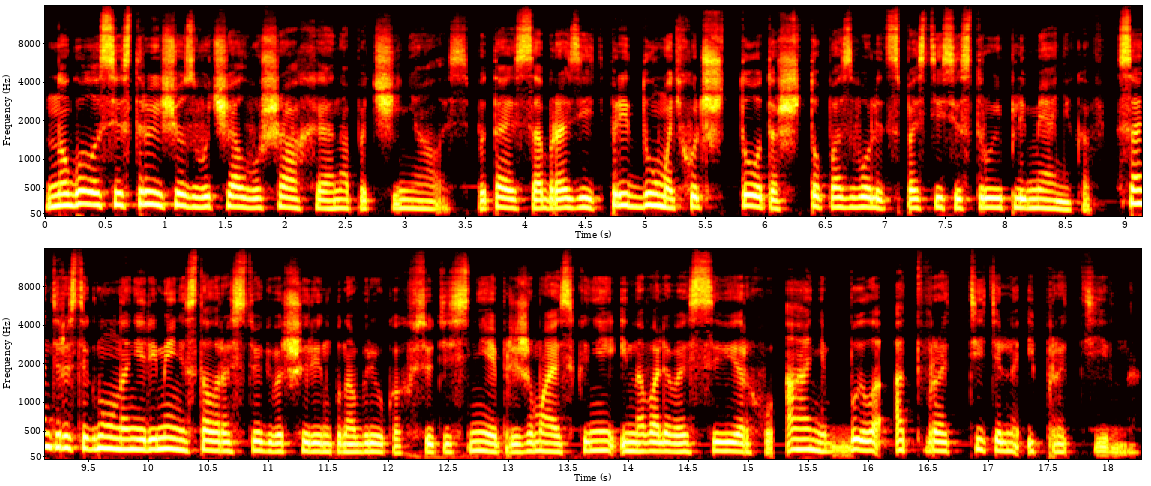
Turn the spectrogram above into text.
Но голос сестры еще звучал в ушах, и она подчинялась, пытаясь сообразить, придумать хоть что-то, что позволит спасти сестру и племянников. Санти расстегнул на ней ремень и стал расстегивать ширинку на брюках, все теснее, прижимаясь к ней и наваливаясь сверху. Ане было отвратительно и противно.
